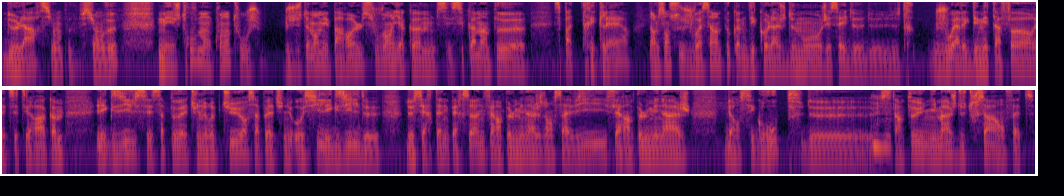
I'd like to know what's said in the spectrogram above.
de l'art si on peut si on veut. Mais je trouve mon compte où je, justement mes paroles souvent il y a comme c'est c'est comme un peu euh, c'est pas très clair dans le sens où je vois ça un peu comme des collages de mots j'essaye de, de, de jouer avec des métaphores etc comme l'exil c'est ça peut être une rupture ça peut être une, aussi l'exil de de certaines personnes faire un peu le ménage dans sa vie faire un peu le ménage dans ses groupes de Mhm. c'est un peu une image de tout ça en fait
